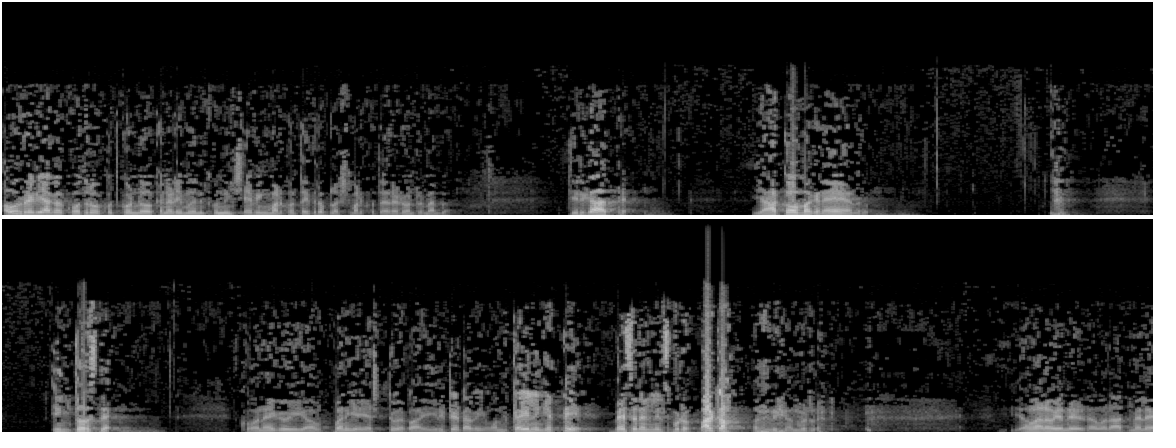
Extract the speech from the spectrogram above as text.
ಅವ್ರು ರೆಡಿ ಆಗೋಕೆ ಹೋದ್ರು, ಕೂತ್ಕೊಂಡು ಕನ್ನಡಿ ಮುಂದೆ ನಿಂತ್ಕೊಂಡು ಶೇವಿಂಗ್ ಮಾಡ್ಕೊತ ಇದ್ರು ಬ್ಲಶ್ ಮಾಡ್ಕೊತಾರೆ ಡೋಂಟ್ ರಿಮೆಂಬರ್ ತಿರ್ಗಾ ಅತ್ತೆ. ಯಾಕೋ ಮಗನೇ ಅಂದ್ರು. ಹಿಂಗೆ ತೋರಿಸ್ದೆ. ಕೊನೆಗೂ ಈ ಅಪ್ಪನಿಗೆ ಎಷ್ಟು ಇರಿಟೇಟ್ ಆಗಿ ಒಂದ್ ಕೈಲಿ ಹಿಂಗೆ ಎತ್ತಿ ಬೇಸನಲ್ಲಿ ನಿಲ್ಸ್ಬಿಟ್ಟು ಮಾಡ್ಕೋ ಅಂದ್ಬಿಟ್ರು. ಯಮಾರ ಏನು ಎರಡು ಅವರ್ ಆದ್ಮೇಲೆ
